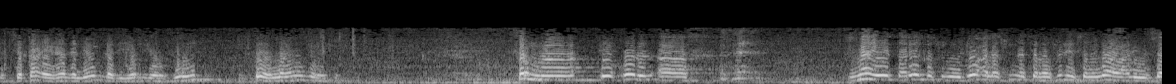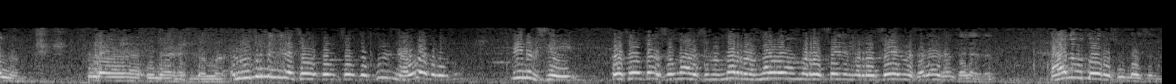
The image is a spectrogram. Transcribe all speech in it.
اتقاء هذا اليوم الذي يرجع فيه فيه الله يرجع ثم يقول الآخ ما هي طريقة الوضوء على سنة الرسول صلى الله عليه وسلم؟ لا إله إلا الله. الوضوء الذي يتوضا كلنا هو الوضوء في نفسه. وتوضا صلى الله عليه وسلم مرة مرة مرتين مرتين وثلاثا ثلاثا هذا وضوء رسول الله صلى الله عليه وسلم.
